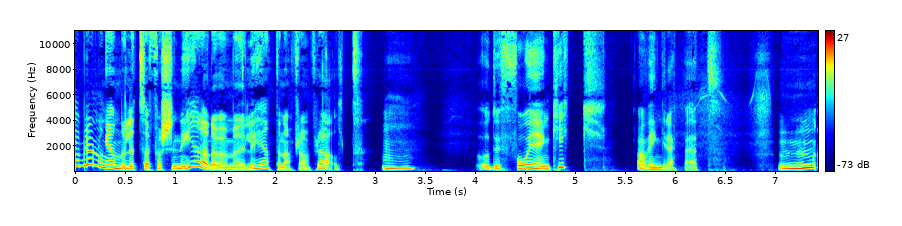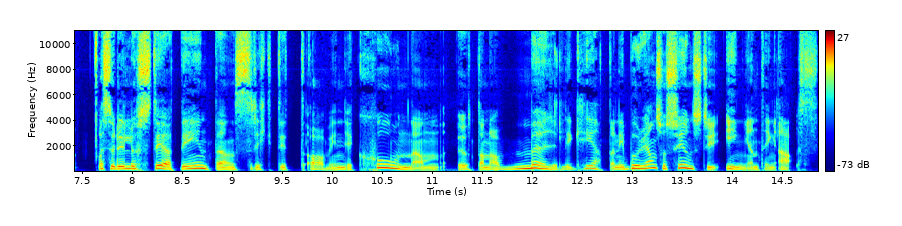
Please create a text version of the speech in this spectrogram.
jag blev nog ändå lite så fascinerad över möjligheterna framför allt. Mm. Och du får ju en kick av ingreppet. Mm. Alltså det lustiga är att det är inte ens riktigt av injektionen utan av möjligheten. I början så syns det ju ingenting alls.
